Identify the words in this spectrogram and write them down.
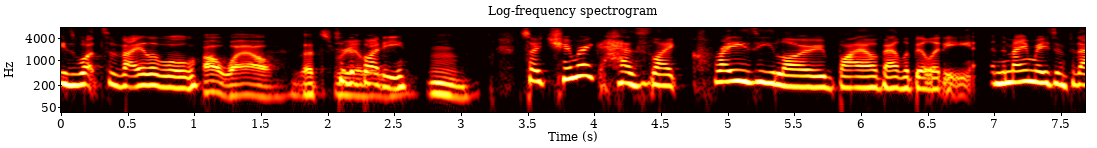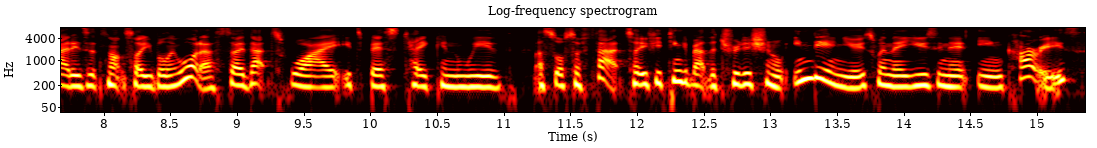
is what's available Oh wow, that's to really the body. Hmm. So turmeric has like crazy low bioavailability. And the main reason for that is it's not soluble in water. So that's why it's best taken with a source of fat. So if you think about the traditional Indian use when they're using it in curries,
